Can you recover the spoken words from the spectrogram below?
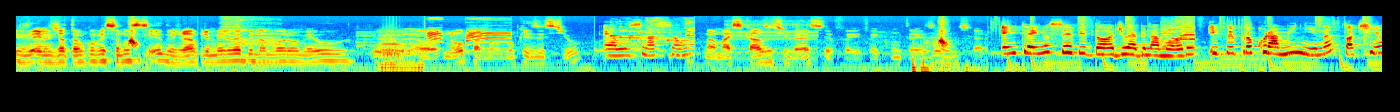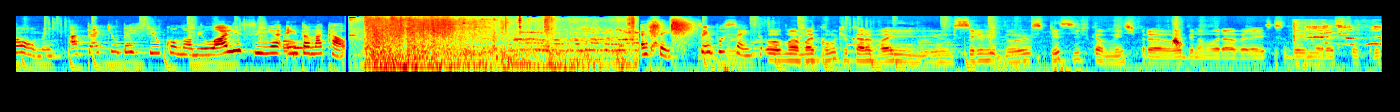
Eles já estão começando cedo já. Primeiro web namoro meu, eu, eu, opa, não, nunca existiu. é alucinação. Não, mas caso tivesse, foi, foi com 13 anos, cara. Entrei no servidor de web namoro e fui procurar menina, só tinha homem. Até que um perfil com o nome Lolizinha entra na cal. É fake, 100%. Ô, mas, mas como que o cara vai em um servidor especificamente pra web namorar, velho? Isso daí merece sofrer.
